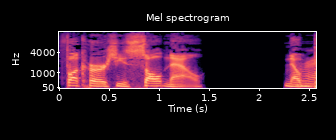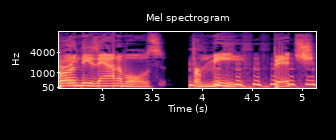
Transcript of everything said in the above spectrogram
fuck her. She's salt now. Now Right. burn these animals for me, bitch.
